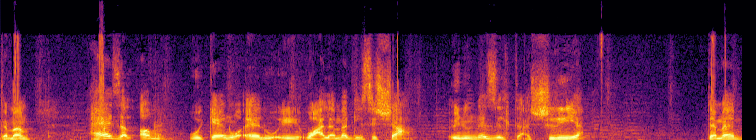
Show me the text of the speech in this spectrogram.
تمام؟ هذا الأمر وكانوا قالوا إيه؟ وعلى مجلس الشعب إنه ينزل تشريع. تمام؟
